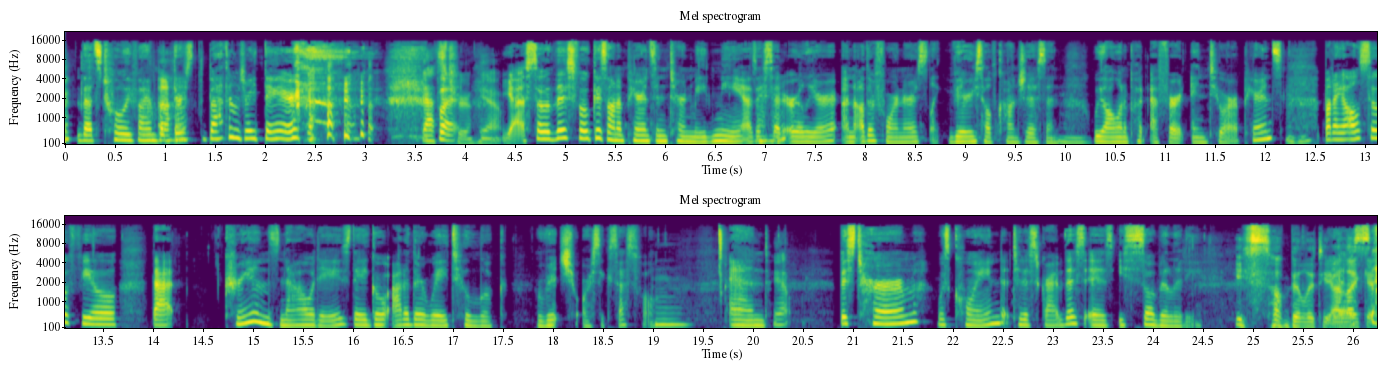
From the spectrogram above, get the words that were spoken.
that's totally fine, but there's the bathrooms right there. That's But true. Yeah. Yeah. So this focus on appearance in turn made me, as I said Mm-hmm. earlier, and other foreigners like very self conscious and Mm. we all want to put effort into our appearance. Mm-hmm. But I also feel that Koreans nowadays, they go out of their way to look rich or successful. And Mm. This term was coined to describe this is isobility. Isability. I like it.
